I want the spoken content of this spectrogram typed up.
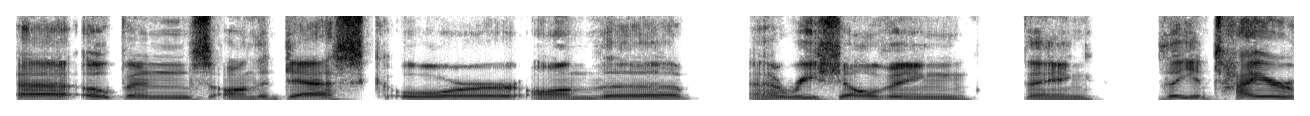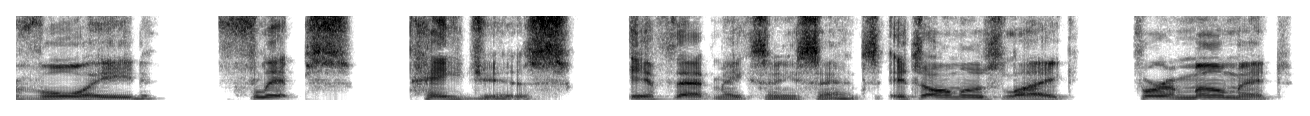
uh, opens on the desk or on the uh, reshelving thing. The entire void flips pages, if that makes any sense. It's almost like for a moment,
